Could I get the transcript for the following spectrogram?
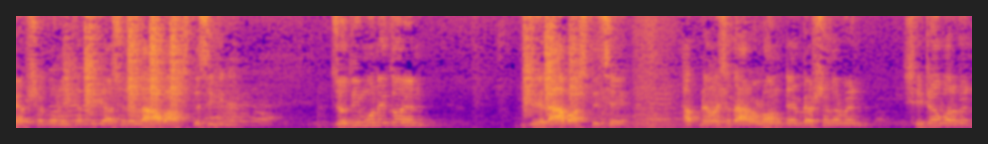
ব্যবসা করে এখান থেকে আসলে লাভ আসতেছে কিনা? যদি মনে করেন যে লাভ আসতেছে, আপনি আমার সাথে আরও লং টাইম ব্যবসা করবেন, সেটাও পারবেন।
